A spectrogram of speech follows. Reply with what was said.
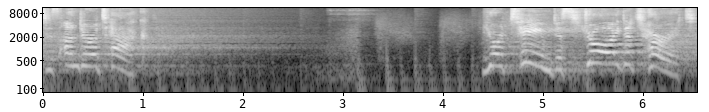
Turret is under attack. Your team destroyed a turret.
